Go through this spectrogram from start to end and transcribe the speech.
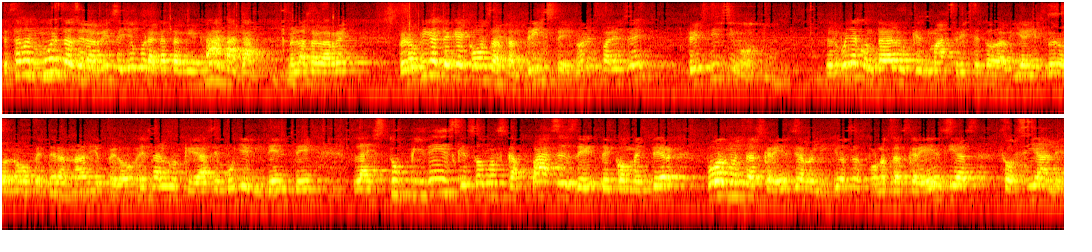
Estaban muertas de la risa y yo por acá también, me las agarré. Pero fíjate qué cosa tan triste, ¿no les parece? Tristísimo. Les voy a contar algo que es más triste todavía y espero no ofender a nadie, pero es algo que hace muy evidente la estupidez que somos capaces de, cometer por nuestras creencias religiosas, por nuestras creencias sociales.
